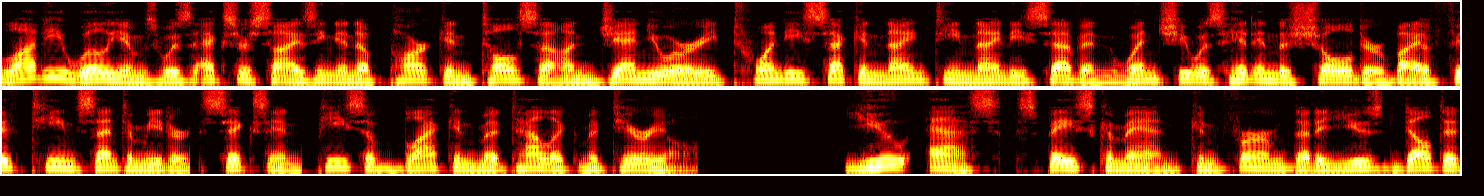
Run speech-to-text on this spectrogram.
Lottie Williams was exercising in a park in Tulsa on January 22, 1997 when she was hit in the shoulder by a 15 cm piece of blackened metallic material. U.S. Space Command confirmed that a used Delta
